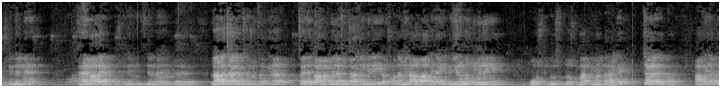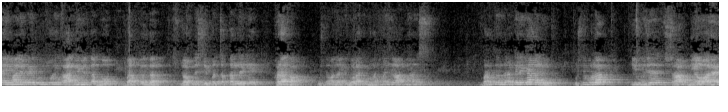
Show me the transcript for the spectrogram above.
उसके दिल में अहम आ गया। उसके दिल, दिल में लालच आ गया। उसने सोचा कि यार पहले तांबा मिला फिर चांदी मिली अब सोना मिला अब आगे जाएँगे हीरो मोती मिलेंगे। वो उसके दोस्त दोस्त की बात नहीं मानकर आगे चला जाता है। आगे जाता है हिमालय पे, उनको एक आदमी मिलता है बहुत बर्फ़ के अंदर, जो अपने सिर पर चक्कर लेके खड़ा था। उसने वहाँ जाके बोला कि महात्मा जी, आप यहाँ इस बर्फ़ के अंदर अकेले क्या कर रहे हो? उसने बोला कि मुझे श्राप दिया हुआ है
